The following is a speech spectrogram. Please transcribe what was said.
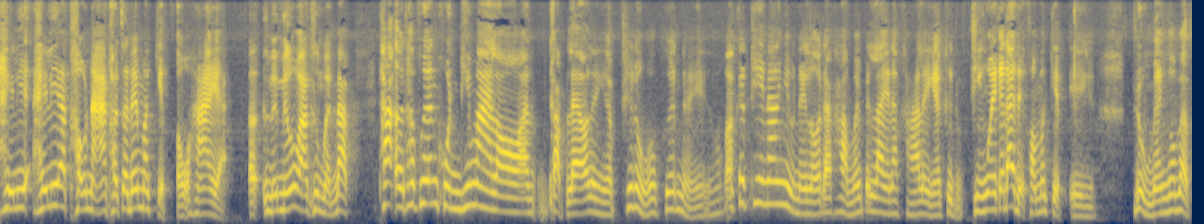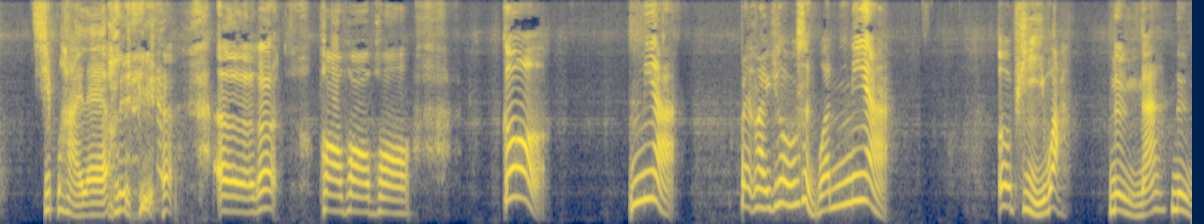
ให้เรียกให้เรียกเขานะเขาจะได้มาเก็บโต๊ะให้อะเออนึกว่าคือเหมือนแบบ ถ้าเออถ้าเพื่อนคุณที่มารอกลับแล้วอะไรเงี้ยพี่หนุ่มว่าเพื่อนไหนก็ที่นั่งอยู่ในรถอะค่ะไม่เป็นไรนะคะอะไรเงี้ยคือทิ้งไว้ก็ได้เดี๋ยวเขามาเก็บเองพี่หนุ่มแม่งก็แบบชิปหายแล้วอะไรเงี้ยเออก็พอพอพอก็เนี่ย เป็นอะไรที่เรารู้สึกว่าเนี่ย เออผีว่ะหนึ่งนะหนึ่ง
